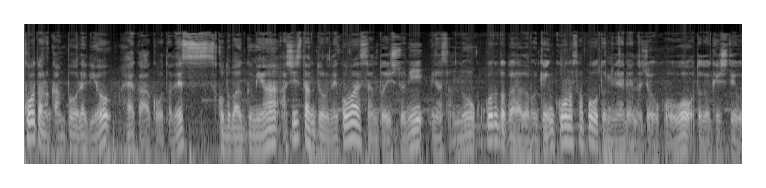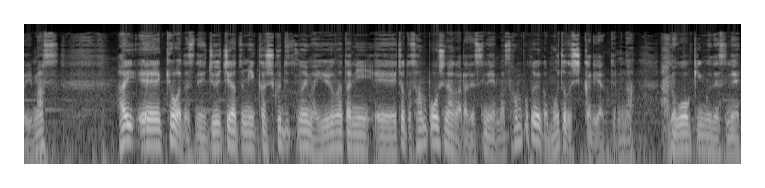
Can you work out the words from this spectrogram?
コータの漢方レディオ早川コータです。この番組はアシスタントの猫林さんと一緒に皆さんの心と体の健康のサポートになるような情報をお届けしております。はい、えー、今日はですね、11月3日祝日の今夕方に、えー、ちょっと散歩をしながらですね、まあ、散歩というかもうちょっとしっかりやってるな、あの、ウォーキングですね、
